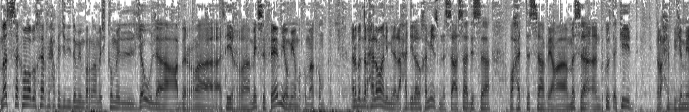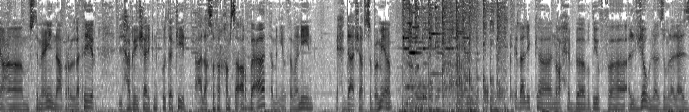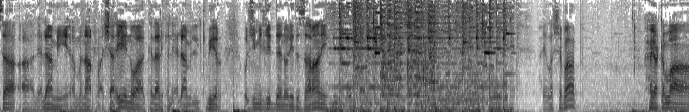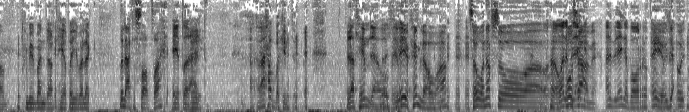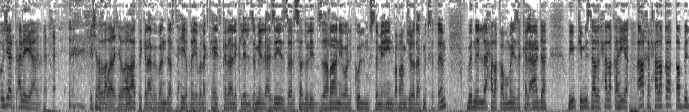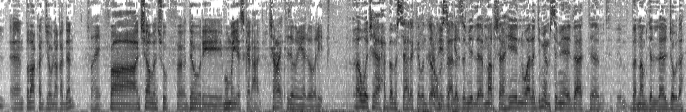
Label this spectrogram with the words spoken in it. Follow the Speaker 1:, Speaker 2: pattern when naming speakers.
Speaker 1: مساكم الله بالخير في حلقة جديدة من برنامجكم الجولة عبر أثير Mix FM. يوم يومكم معكم. أنا بندر حلواني من الأحد إلى الخميس من الساعة السادسة وحتى السابعة. مساء. بكل تأكيد نرحب بجميع مستمعينا عبر الأثير. اللي حاب يشاركني بكل تأكيد على 054 88 11700 كذلك نرحب بضيوف الجولة الزملاء الأعزاء الإعلامي منار شاهين وكذلك الإعلامي الكبير والجميل جدا وليد الزهراني. حيا الله الشباب.
Speaker 2: حياك الله حبيب بندر تحية طيبة لك. طلعت الصوت صح؟
Speaker 1: إي طلعت.
Speaker 2: أنا حظك أنت.
Speaker 1: لا فهم له هو فهم
Speaker 2: اي فهم له هو ها؟ سوى نفسه
Speaker 1: وأنا
Speaker 2: مو سامع.
Speaker 1: أنا بالعين اورطكم
Speaker 2: اي وج- وجت علي أنا.
Speaker 1: إيش الأخبار يا شباب؟
Speaker 2: الله يعطيك العافية بندر تحية طيبة لك تحية كذلك للزميل العزيز الأستاذ وليد الزهراني ولكل مستمعين برنامج جولات Mix FM. بإذن الله حلقة مميزة كالعادة ويمكن ميزة هذه الحلقة هي آخر حلقة قبل آه، انطلاق الجولة غدا.
Speaker 1: صحيح.
Speaker 2: فإن شاء الله نشوف دوري مميز كالعادة.
Speaker 1: إيش رأيك في دوري يا وليد؟
Speaker 3: أول شيء أحب امسي عليك يا بندر وامسي على. الزميل منار شاهين وعلى جميع مستمعي إذاعة Mix برنامج الجولة.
